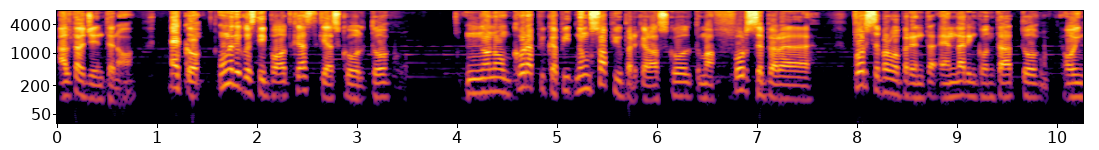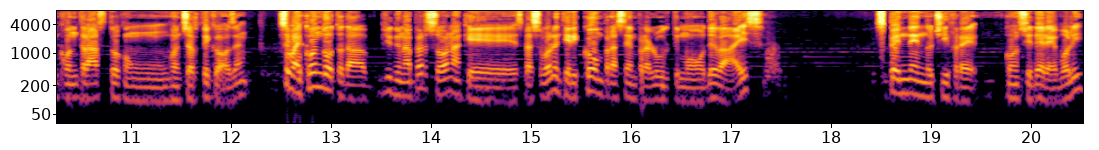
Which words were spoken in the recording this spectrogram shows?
altra gente no. Ecco, uno di questi podcast che ascolto non ho ancora più capito, non so più perché lo ascolto, ma forse per forse proprio per andare in contatto o in contrasto con, con, certe cose. Insomma, è condotto da più di una persona che spesso e volentieri compra sempre l'ultimo device, spendendo cifre considerevoli.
